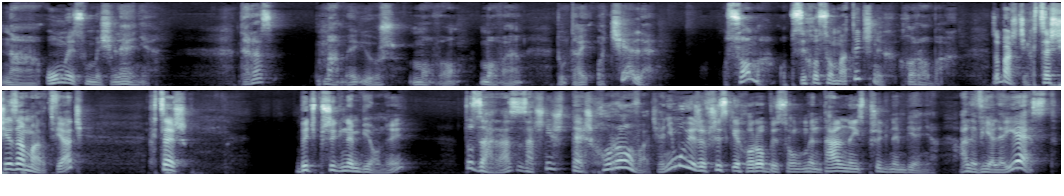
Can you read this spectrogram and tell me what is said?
na umysł, myślenie. Teraz mamy już mowę, mowę tutaj o ciele, o soma, o psychosomatycznych chorobach. Zobaczcie, chcesz się zamartwiać, chcesz być przygnębiony, to zaraz zaczniesz też chorować. Ja nie mówię, że wszystkie choroby są mentalne i z przygnębienia, ale wiele jest.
